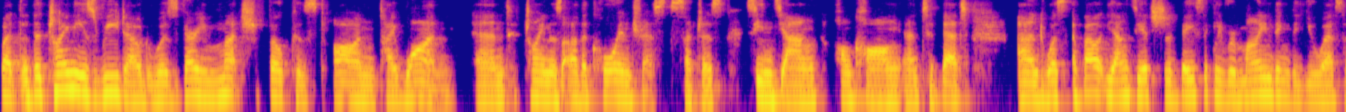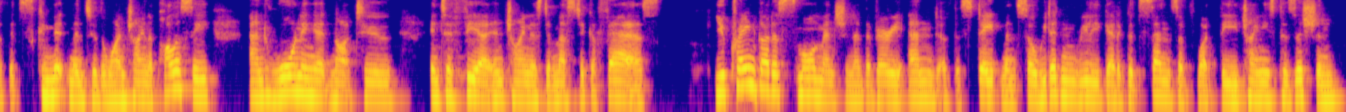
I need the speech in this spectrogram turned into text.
But the Chinese readout was very much focused on Taiwan and China's other core interests, such as Xinjiang, Hong Kong, and Tibet, and was about Yang Jiechi basically reminding the US of its commitment to the One China policy and warning it not to interfere in China's domestic affairs. Ukraine got a small mention at the very end of the statement, so we didn't really get a good sense of what the Chinese position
